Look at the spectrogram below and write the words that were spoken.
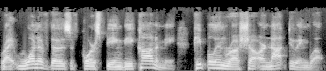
right? One of those, of course, being the economy. People in Russia are not doing well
